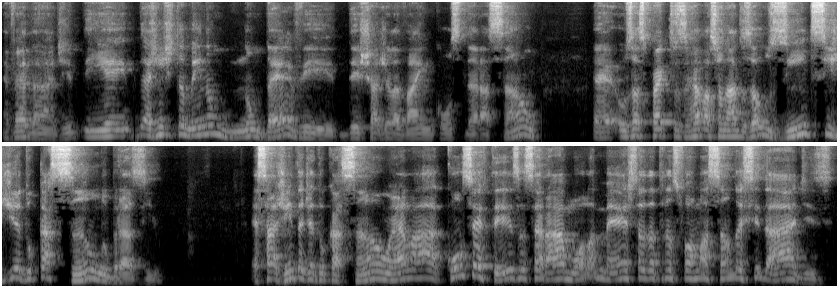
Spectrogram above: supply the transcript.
É verdade. E a gente também não, não deve deixar de levar em consideração é, os aspectos relacionados aos índices de educação no Brasil. essa agenda de educação, ela com certeza será a mola mestra da transformação das cidades.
